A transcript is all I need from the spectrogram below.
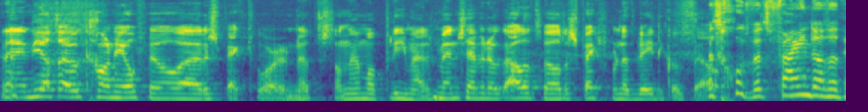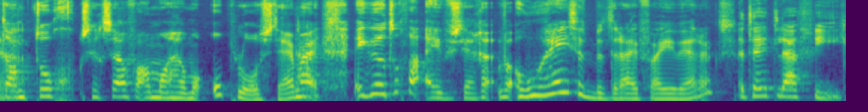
nee, die had ook gewoon heel veel eh, respect voor. En dat is dan helemaal prima. Dus mensen hebben er ook altijd wel respect voor. En dat weet ik ook wel. Wat goed, wat fijn dat het Ja. dan toch zichzelf allemaal helemaal oplost. Hè? Maar ik wil toch wel even zeggen, hoe heet het bedrijf waar je werkt? Het heet La Vie.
